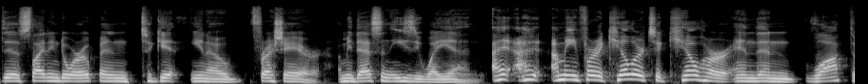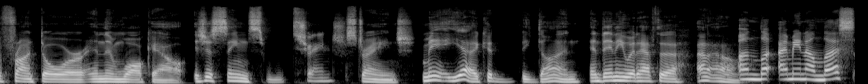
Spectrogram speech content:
the sliding door open to get you know fresh air. I mean that's an easy way in. I I, I mean for a killer to kill her and then lock the front door and then walk out, it just seems Strange. strange. I mean yeah, it could be done, and then he would have to. I don't, I don't know. Unless I mean, unless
